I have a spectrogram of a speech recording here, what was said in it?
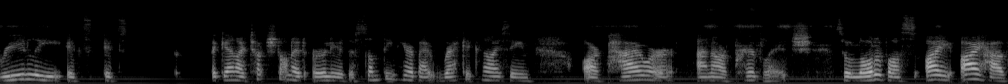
really, it's it's again, I touched on it earlier. There's something here about recognizing our power and our privilege. So a lot of us, I I have,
